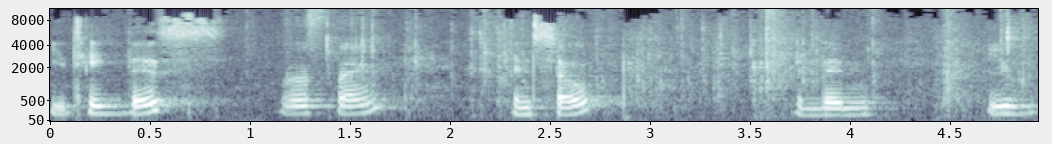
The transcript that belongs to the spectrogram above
You take this, this thing, and soap, and then you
